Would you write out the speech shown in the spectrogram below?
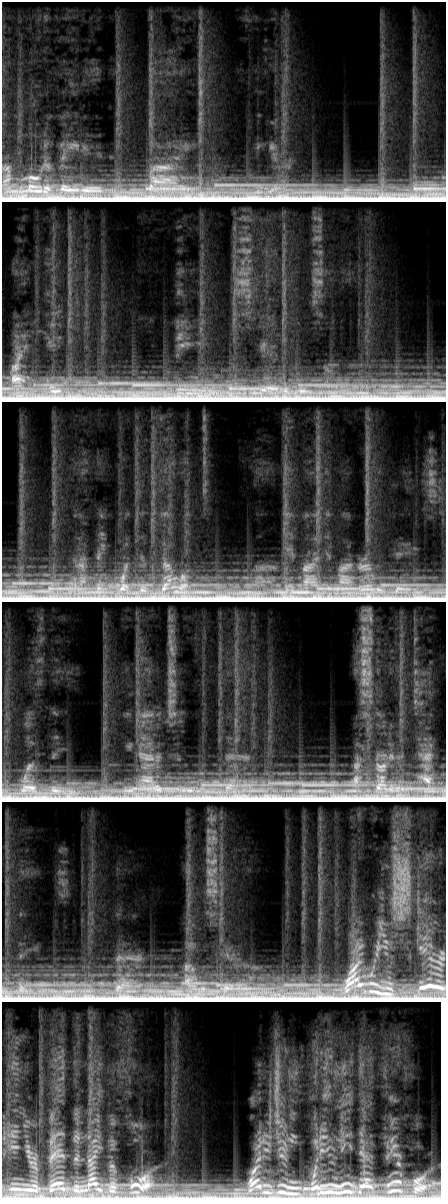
I'm, motivated by fear. I hate being scared to do something. And I think what developed uh, in my in my early days was the the attitude that I started attacking things that I was scared of. Why were you scared in your bed the night before? Why did you, what do you need that fear for?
